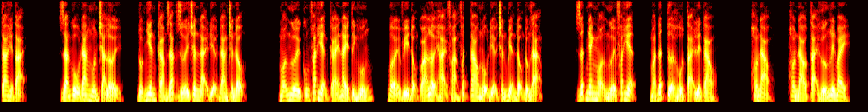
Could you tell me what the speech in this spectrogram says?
Ta hiện tại. Gian gỗ đang muốn trả lời, đột nhiên cảm giác dưới chân đại địa đang chấn động. Mọi người cũng phát hiện cái này tình huống, bởi vì động quá lợi hại phảng phất tao nội địa chấn biển động đồng dạng. Rất nhanh mọi người phát hiện, mặt đất tựa hồ tại lên cao. Hòn đảo hòn đảo tại hướng lên bay.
